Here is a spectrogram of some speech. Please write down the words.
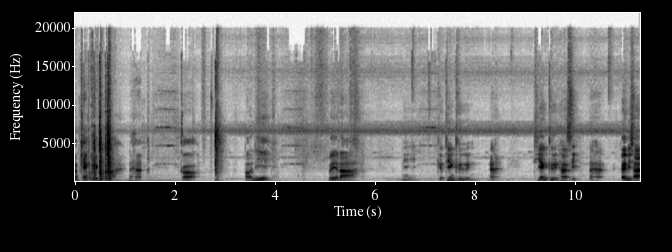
น้ำแข็งเลยดีกว่านะฮะ ก็ตอนนี้เวลานี่เกือบเที่ยงคืนนะ เที่ยงคืนห้าสิบนะฮะ เอ้ยไม่ใช่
